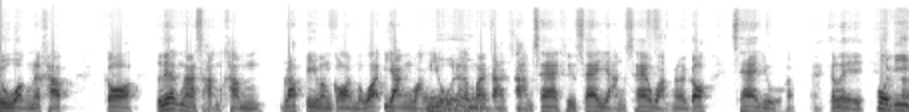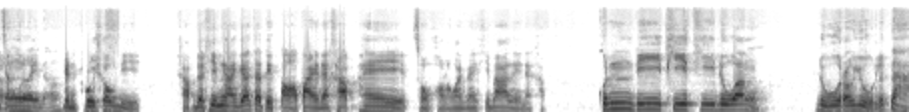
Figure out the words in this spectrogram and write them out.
ดวงนะครับ ก็เลือกมาสามคำรับปีมังกรบอกว่ายังหวังอยู่นะครับมาจากสามแท้คือแท้หยางแท้หวังแล้วก็แท้อยู่ครับก็เลยโอ้ดีจังเลยเนาะเป็นผู้โชคดีครับเดี๋ยวทีมงานก็จะติดต่อไปนะครับ ให้ส่งของรางวัลไปที่บ้านเลยนะครับ คุณ DPT ดวง ดูเราอยู่หรือเปล่า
